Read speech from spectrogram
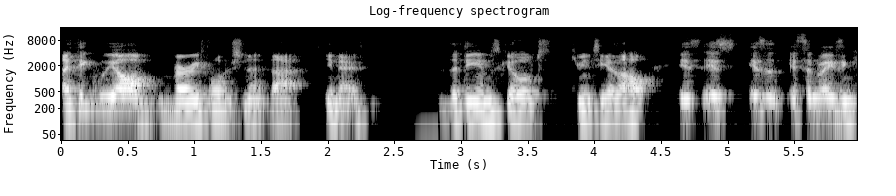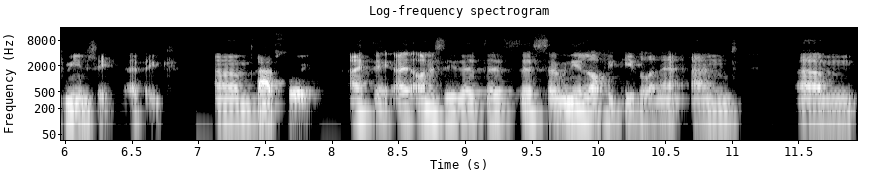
i think we are very fortunate that you know the dms guild community as a whole is is is a, it's an amazing community i think. Um, Absolutely. I think I, honestly, there, there's there's so many lovely people in it, and um,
